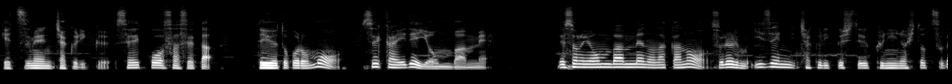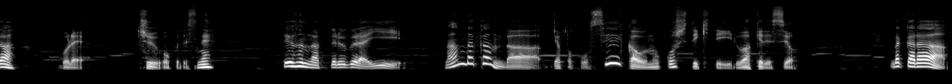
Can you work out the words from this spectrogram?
月面着陸成功させたっていうところも世界で4番目。で、その4番目の中の、それよりも以前に着陸してる国の一つが、これ、中国ですね。っていう風になってるぐらい、なんだかんだ、やっぱこう、成果を残してきているわけですよ。だから、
